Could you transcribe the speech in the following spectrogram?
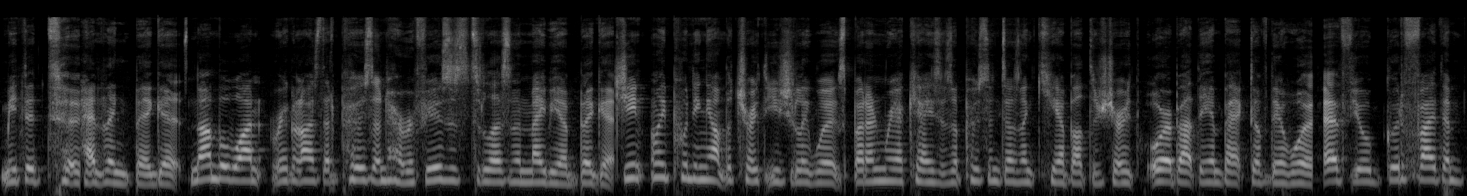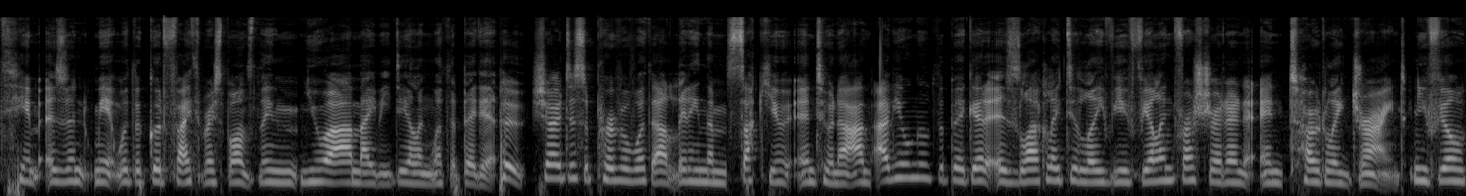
Method 2. Handling bigots. Number 1. Recognize that a person who refuses to listen may be a bigot. Gently pointing out the truth usually works, but in rare cases, a person doesn't care about the truth or about the impact of their work. If your good faith attempt isn't met with a good faith response, then you are maybe dealing with a bigot. 2. Show disapproval without letting them suck you into an argument Arguing with the bigot is likely to leave you feeling frustrated and totally drained. You feel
